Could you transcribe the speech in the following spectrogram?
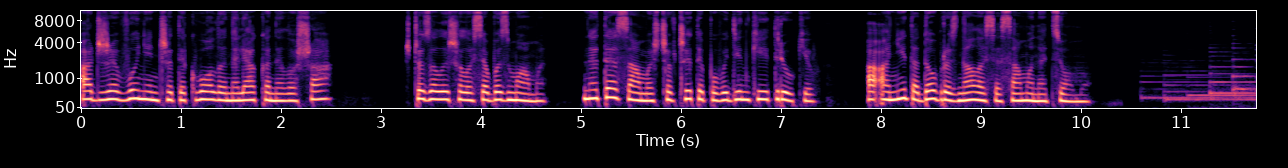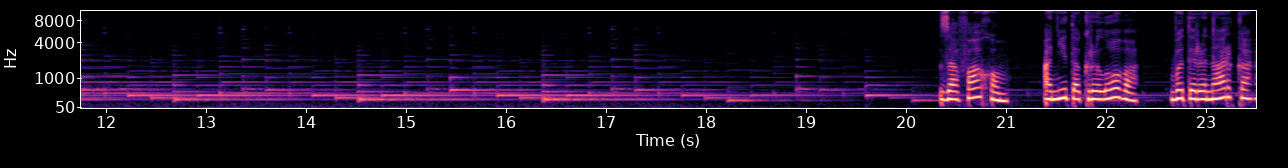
Адже винянчити кволе налякане лоша, що залишилося без мами, не те саме, що вчити поведінки і трюків, а Аніта добре зналася саме на цьому. За фахом Аніта Крилова ветеринарка,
